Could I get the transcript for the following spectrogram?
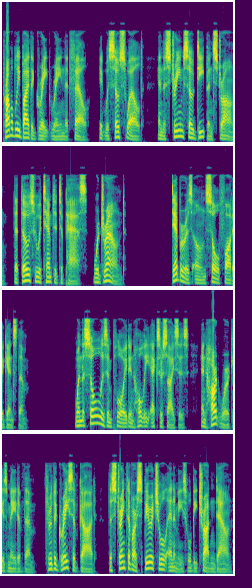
probably by the great rain that fell, it was so swelled, and the stream so deep and strong, that those who attempted to pass, were drowned. Deborah's own soul fought against them. When the soul is employed in holy exercises, and heart work is made of them, through the grace of God, the strength of our spiritual enemies will be trodden down,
